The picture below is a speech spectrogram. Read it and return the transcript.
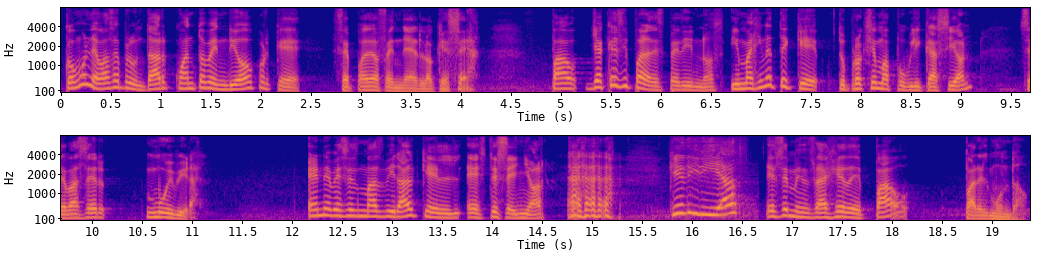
¿cómo le vas a preguntar cuánto vendió? Porque se puede ofender, lo que sea. Pau, ya casi para despedirnos, imagínate que tu próxima publicación se va a hacer muy viral. N veces más viral que el, este señor. ¿Qué diría ese mensaje de Pau para el mundo?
